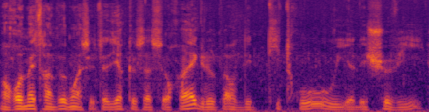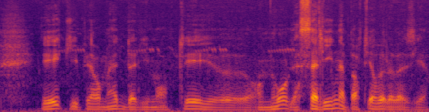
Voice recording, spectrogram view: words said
en remettre un peu moins. C'est-à-dire que ça se règle par des petits trous où il y a des chevilles et qui permettent d'alimenter euh, en eau la saline à partir de la vasière.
